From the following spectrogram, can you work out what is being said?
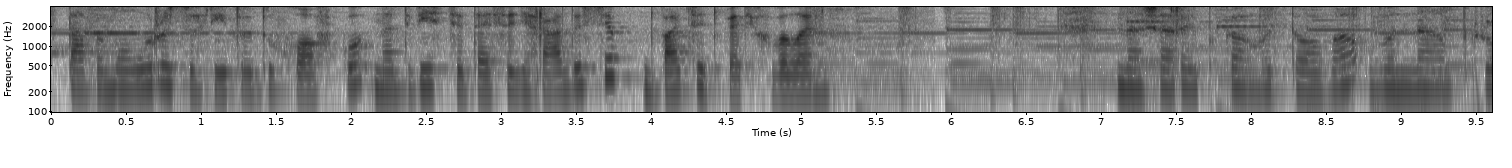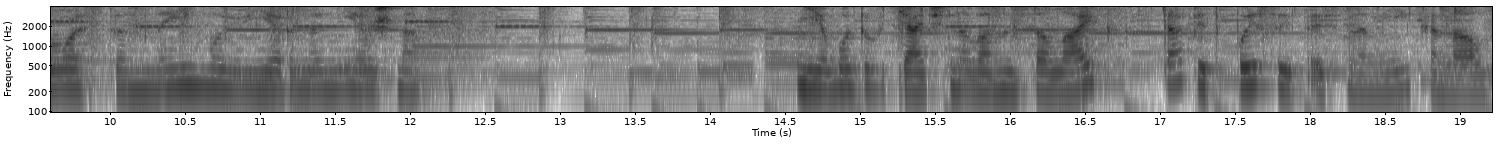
Ставимо у розогріту духовку на 210 градусів 25 хвилин. Наша рибка готова, вона просто неймовірно ніжна. Я буду вдячна вам за лайк та підписуйтесь на мій канал.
